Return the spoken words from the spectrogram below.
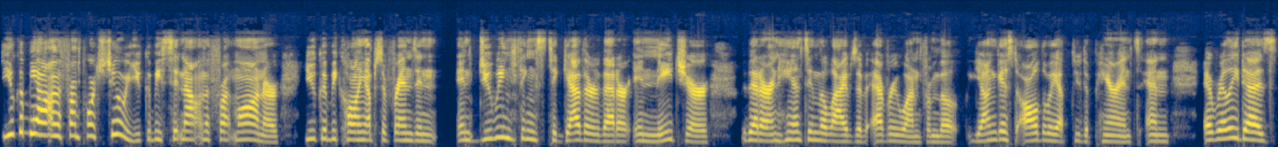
you could be out on the front porch too or you could be sitting out on the front lawn or you could be calling up some friends and and doing things together that are in nature that are enhancing the lives of everyone from the youngest all the way up through the parents and it really does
